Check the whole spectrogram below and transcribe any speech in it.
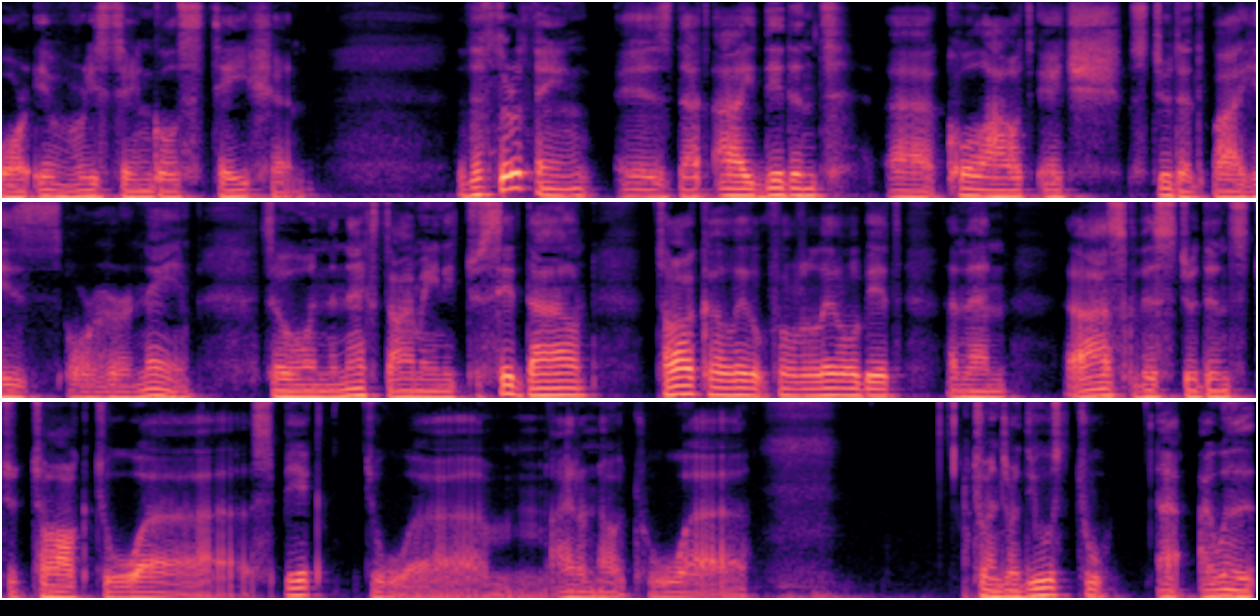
or every single station. The third thing is that I didn't uh, call out each student by his or her name. So when the next time I need to sit down, talk a little for a little bit, and then ask the students to talk to uh, speak to um, I don't know to uh, to introduce to uh, I will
